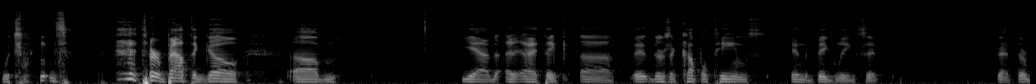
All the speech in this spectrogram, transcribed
which means they're about to go. Um, yeah, I think uh, there's a couple teams in the big leagues that that they're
